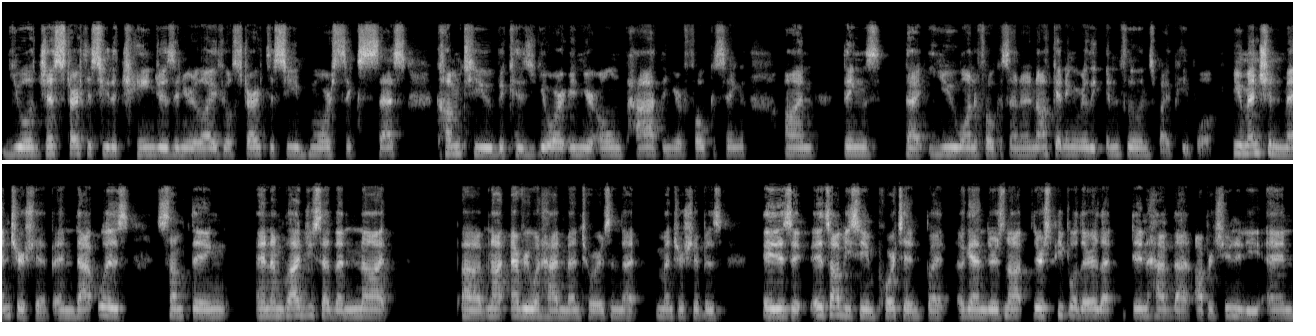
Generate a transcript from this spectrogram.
you'll just start to see the changes in your life. You'll start to see more success come to you because you're in your own path and you're focusing on things that you want to focus on and not getting really influenced by people you mentioned mentorship and that was something and i'm glad you said that not uh, not everyone had mentors and that mentorship is it is it's obviously important but again there's not there's people there that didn't have that opportunity and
